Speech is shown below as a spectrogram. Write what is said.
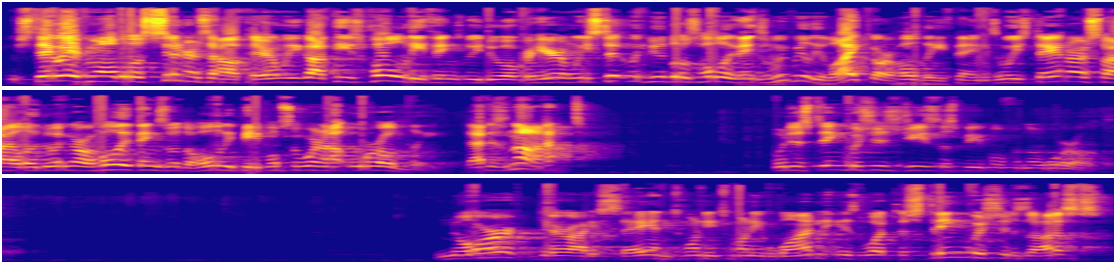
We stay away from all those sinners out there, and we got these holy things we do over here, and we sit and we do those holy things, and we really like our holy things, and we stay in our silo doing our holy things with the holy people, so we're not worldly. That is not what distinguishes Jesus people from the world. Nor, dare I say, in 2021, is what distinguishes us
